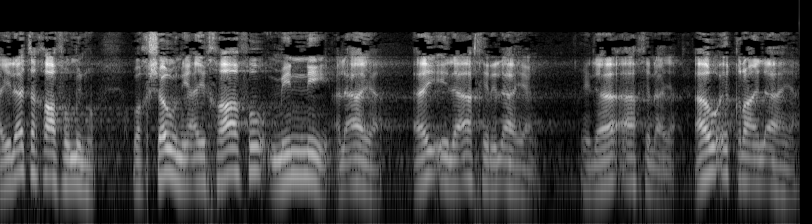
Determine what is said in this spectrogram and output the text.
أي لا تخافوا منه. واخشوني أي خافوا مني. الآية. أي إلى آخر الآية. إلى آخر الآية. أو اقرأ الآية.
